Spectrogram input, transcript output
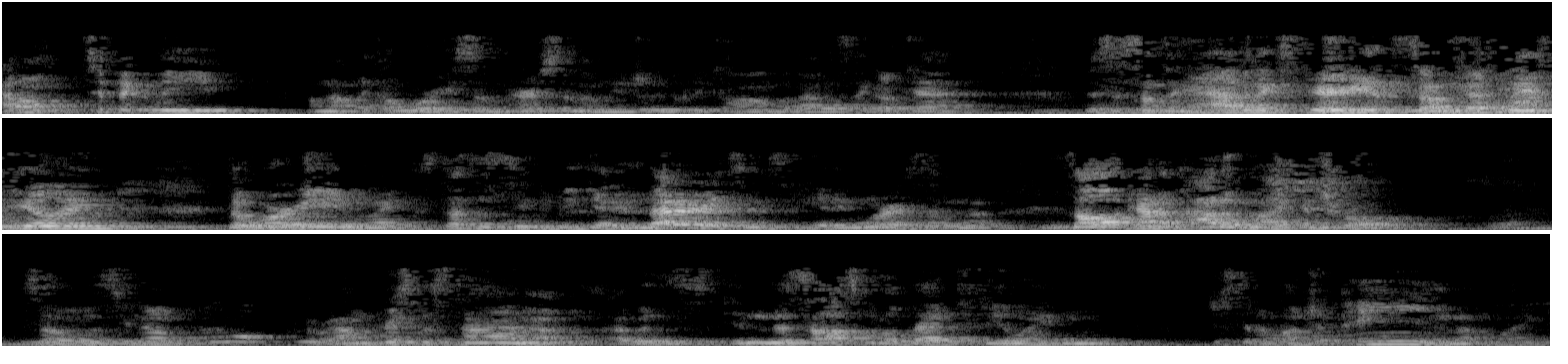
I don't typically, I'm not like a worrisome person. I'm usually pretty calm, but I was like, okay, this is something I haven't experienced, so I'm definitely feeling the worry and like this doesn't seem to be getting better. It seems to be getting worse. I don't know. It's all kind of out of my control. So it was, you know, around Christmas time, I was, I was in this hospital bed feeling just in a bunch of pain, and I'm like,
